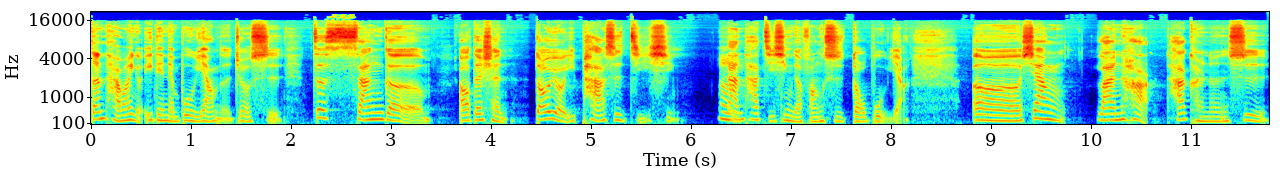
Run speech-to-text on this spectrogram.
跟台湾有一点点不一样的，就是这三个 Audition 都有一 part 是即兴。但他即兴的方式都不一样，呃，像 Line Heart，他可能是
